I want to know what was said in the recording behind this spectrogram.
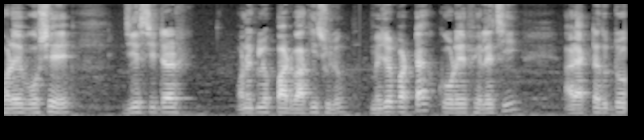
ঘরে বসে জিএসটিটার অনেকগুলো পার্ট বাকি ছিল। মেজর পার্টটা করে ফেলেছি। আর একটা দুটো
